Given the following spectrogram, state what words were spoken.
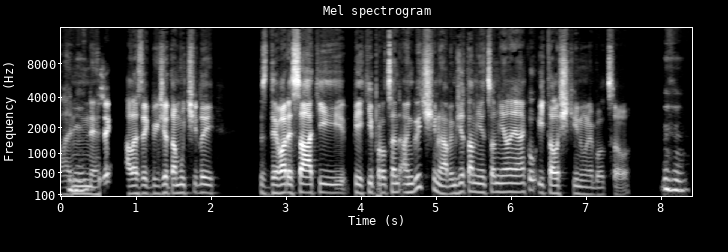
ale mm-hmm. neřek, ale řekl bych, že tam učili z 95% angličtinu. Já vím, že tam něco měli nějakou italštinu nebo co. Mm-hmm.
